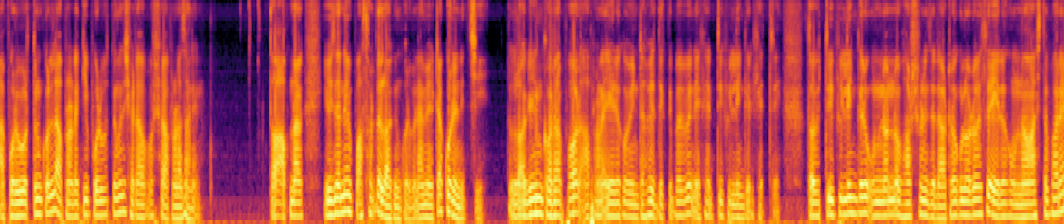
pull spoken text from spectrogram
আর পরিবর্তন করলে আপনারা কি পরিবর্তন করবেন সেটা অবশ্যই আপনারা জানেন। তো আপনার ইউজার নেম পাসওয়ার্ড দিয়ে লগ ইন করবেন। আমি এটা করে নিচ্ছি। লগ ইন করার পর আপনারা এইরকম ইন্টারফেস দেখতে পাবেন এখানে টিপি লিঙ্কের ক্ষেত্রে। তবে টিপি লিঙ্কের অন্যান্য ভার্সনে যে ডাটাগুলো রয়েছে, এরকম নাও আসতে পারে।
